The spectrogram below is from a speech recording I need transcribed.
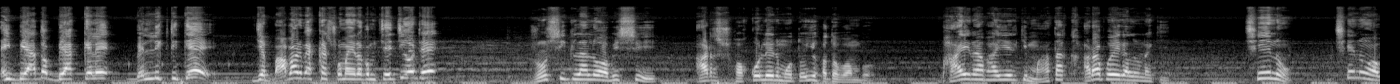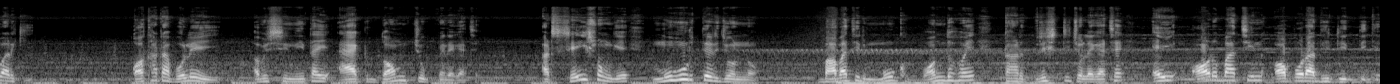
এই বেয়াদব ব্যাককেলে বেল্লিকটি কে? যে বাবার ব্যাখ্যার সময় এরকম চেঁচি ওঠে? রসিক লালও অবশ্যই আর সকলের মতোই হতভম্ব। ভাইরা ভাইয়ের কি মাথা খারাপ হয়ে গেল নাকি? ছেনো ছেনো আবার কি? কথাটা বলেই অবশ্যই নিতাই একদম চুপ মেরে গেছে। আর সেই সঙ্গে মুহূর্তের জন্য বাবাজির মুখ বন্ধ হয়ে তার দৃষ্টি চলে গেছে এই অর্বাচীন অপরাধীটির দিকে।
